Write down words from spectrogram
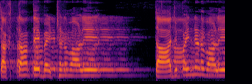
ਤਖਤਾਂ ਤੇ ਬੈਠਣ ਵਾਲੇ, ਤਾਜ ਪਹਿਨਣ ਵਾਲੇ,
